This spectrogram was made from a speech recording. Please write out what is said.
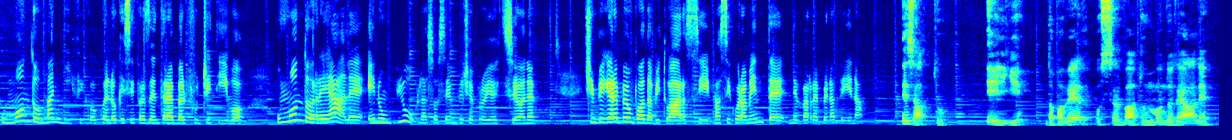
Un mondo magnifico quello che si presenterebbe al fuggitivo, un mondo reale e non più la sua semplice proiezione. Ci impiegherebbe un po' ad abituarsi, ma sicuramente ne varrebbe la pena. Esatto. Egli, dopo aver osservato il mondo reale,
